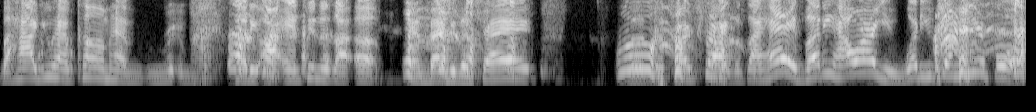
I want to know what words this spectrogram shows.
but how you have come have, buddy, our antennas are up. And baby, the trade, the, Ooh, the church trade was like, "Hey, buddy, how are you? What are you coming here for?"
